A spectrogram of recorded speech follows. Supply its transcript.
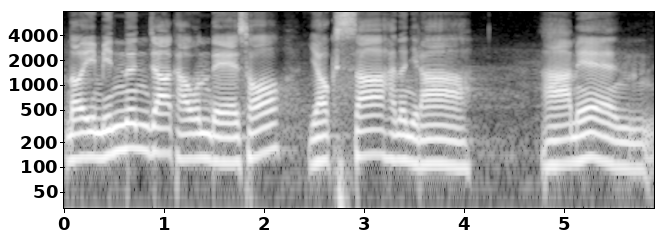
너희 믿는 자 가운데에서 역사하느니라. 아멘.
